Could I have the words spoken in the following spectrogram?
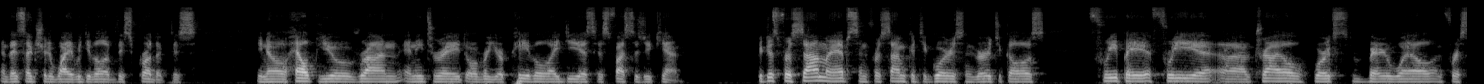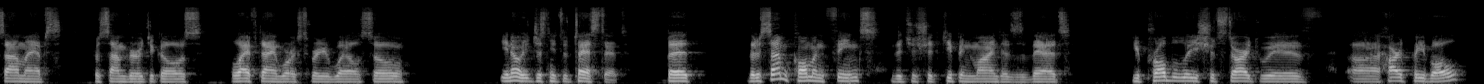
And that's actually why we developed this product is, you know, help you run and iterate over your paywall ideas as fast as you can. because for some apps and for some categories and verticals, free pay free uh, trial works very well, and for some apps, for some verticals, lifetime works very well. So, you know, you just need to test it. But there are some common things that you should keep in mind is that you probably should start with a hard paywall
